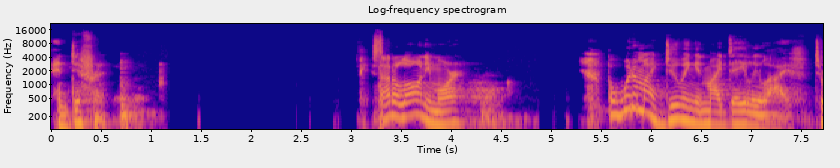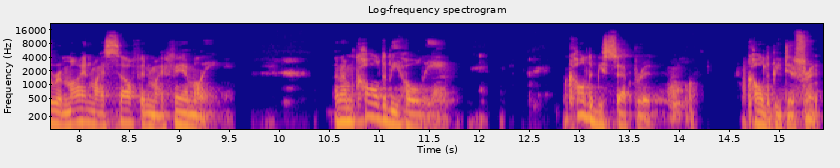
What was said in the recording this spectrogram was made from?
and different. It's not a law anymore. But what am I doing in my daily life to remind myself and my family that I'm called to be holy. I'm called to be separate. I'm called to be different.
